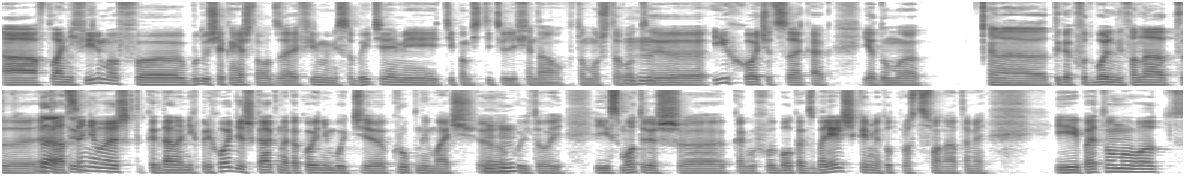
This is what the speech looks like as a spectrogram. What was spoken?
А в плане фильмов э, будущее, конечно, вот за фильмами, событиями типа «Мстители. Финал», потому что mm-hmm. вот э, их хочется, как, я думаю, ты как футбольный фанат э, да, это ты... оцениваешь, когда на них приходишь, как на какой-нибудь э, крупный матч угу. культовый, и смотришь как бы футбол как с болельщиками, а тут просто с фанатами. И поэтому вот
